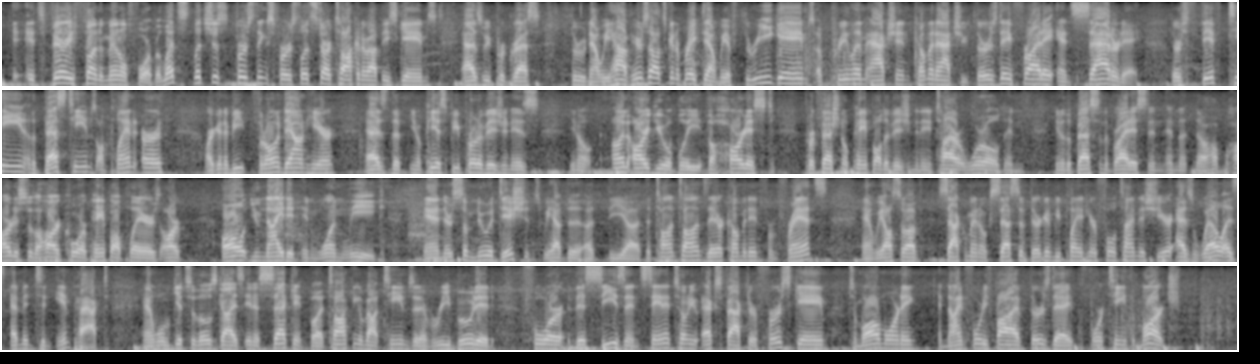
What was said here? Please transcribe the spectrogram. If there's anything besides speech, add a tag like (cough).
it's very fundamental for. But let's let's just first things first. Let's start talking about these games as we progress through. Now we have here's how it's going to break down. We have three games of prelim action coming at you Thursday, Friday, and Saturday. There's 15 of the best teams on planet Earth are going to be thrown down here as the you know PSP Pro Division is you know unarguably the hardest professional paintball division in the entire world and you know the best and the brightest and, and the, the hardest of the hardcore paintball players are all united in one league. And there's some new additions. We have the uh, the uh, the Tauntauns. They are coming in from France, and we also have Sacramento Excessive. They're going to be playing here full time this year, as well as Edmonton Impact. And we'll get to those guys in a second. But talking about teams that have rebooted for this season, San Antonio X Factor first game tomorrow morning at 9:45 Thursday, the 14th of March.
